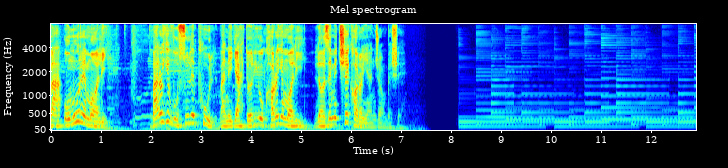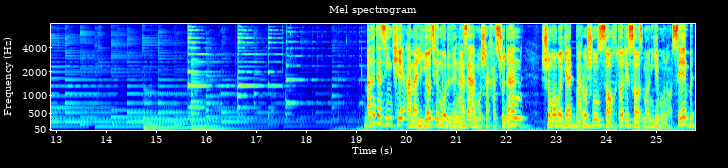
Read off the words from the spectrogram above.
و امور مالی برای وصول پول و نگهداری و کارای مالی لازم چه کارایی انجام بشه؟ بعد از اینکه عملیات مورد نظر مشخص شدن شما باید براشون ساختار سازمانی مناسب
